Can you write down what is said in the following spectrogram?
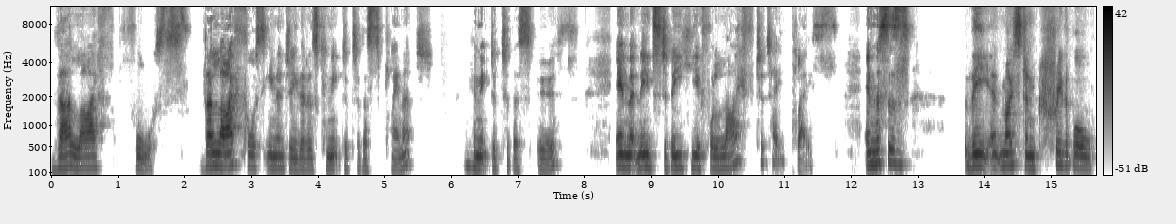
the life force, the life force energy that is connected to this planet, mm. connected to this earth, and that needs to be here for life to take place. And this is the most incredible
